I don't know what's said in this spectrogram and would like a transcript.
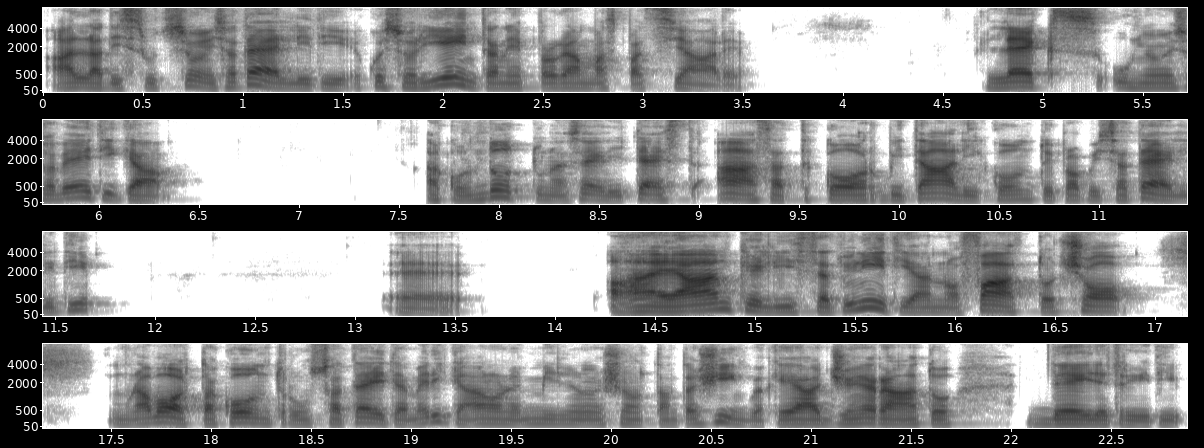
alla distruzione di satelliti e questo rientra nel programma spaziale. L'ex Unione Sovietica ha condotto una serie di test ASAT co-orbitali contro i propri satelliti. Ah, e anche gli Stati Uniti hanno fatto ciò una volta contro un satellite americano nel 1985 che ha generato dei detriti.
